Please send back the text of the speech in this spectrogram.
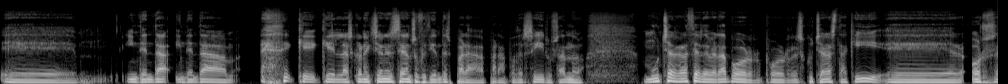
Eh, intenta, intenta que, las conexiones sean suficientes para, poder seguir usándolo. Muchas gracias de verdad por, escuchar hasta aquí. Eh, os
